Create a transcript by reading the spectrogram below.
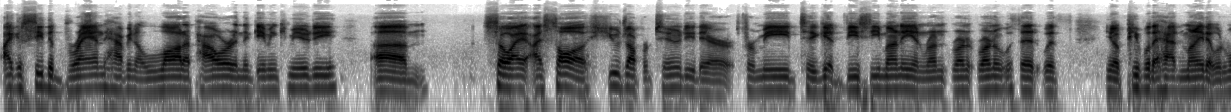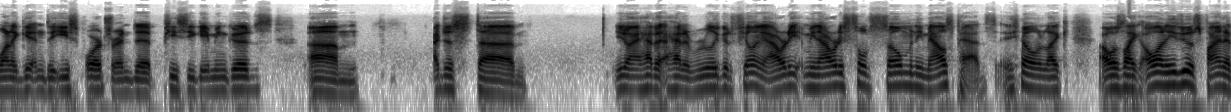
I could see the brand having a lot of power in the gaming community. Um, so I, I saw a huge opportunity there for me to get VC money and run run run it with it with you know people that had money that would want to get into esports or into PC gaming goods. Um, I just um, you know I had a, I had a really good feeling. I already I mean I already sold so many mouse pads. You know like I was like all I need to do is find a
